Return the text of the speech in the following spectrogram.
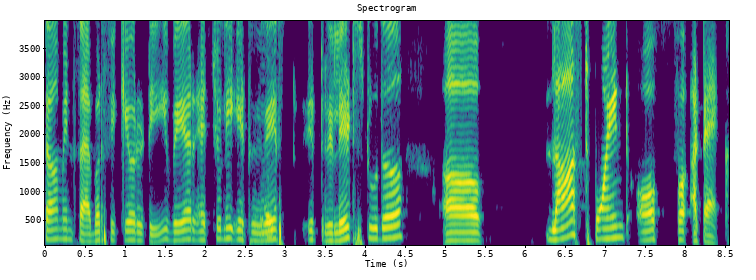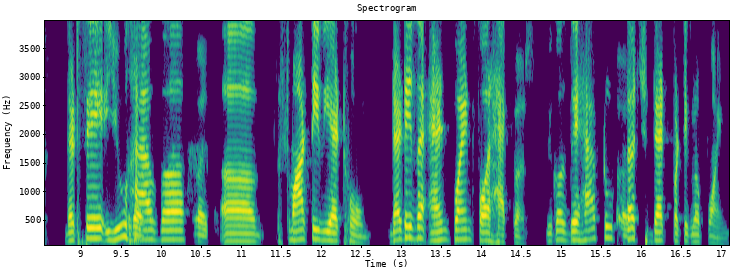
term in cyber security where actually it relates it relates to the uh, last point of uh, attack. Let's say you Right. have a, Right. uh smart TV at home. That is the endpoint for hackers because they have to Right. touch that particular point.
